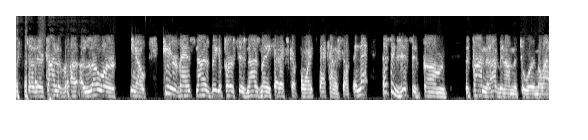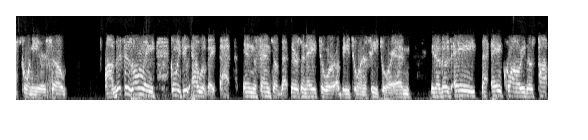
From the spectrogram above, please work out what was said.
so they're kind of a, a lower, you know, tier events, not as big a purses, not as many FedEx Cup points, that kind of stuff. And that, that's existed from the time that I've been on the tour in the last 20 years. So, uh, this is only going to elevate that in the sense of that there's an A tour, a B tour, and a C tour. And you know, those A, the A quality, those top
